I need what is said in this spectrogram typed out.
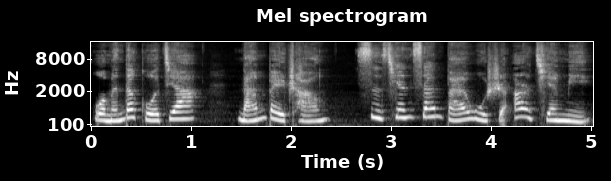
我们的国家南北长。四千三百五十二千米，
